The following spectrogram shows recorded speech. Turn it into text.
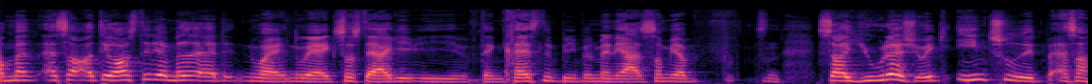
Og, man, altså, og det er også det der med, at nu er, jeg- nu er jeg ikke så stærk i, i den kristne bibel, men jeg, som jeg, sådan, så er Judas jo ikke entydigt, altså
